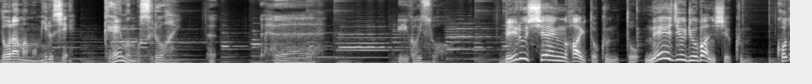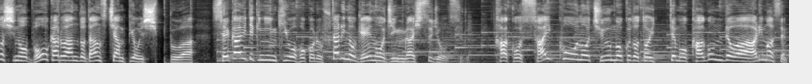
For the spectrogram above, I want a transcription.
ドラマも見るしゲームもするわい。へえ。意外っすわ。ビルシェーン・ハイト君とネージュ・リュバンシェ君。今年のボーカルダンスチャンピオンシップは世界的人気を誇る2人の芸能人が出場する過去最高の注目度と言っても過言ではありません。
